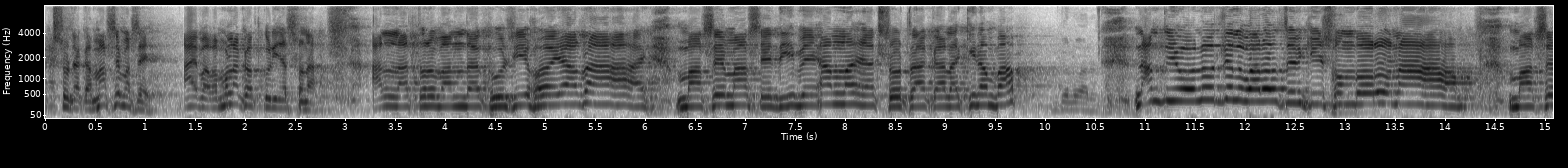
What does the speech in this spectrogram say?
একশো টাকা, মাসে মাসে। আয় বাবা, মোলাকাত করিয়া না আল্লাহ তোর বান্দা খুশি হইয়া যায়, মাসে মাসে দিবে আল্লাহ একশো টাকা। কি নাম বাপ? নামটি হলো দিলবার হোসেন, কি সুন্দর নাম। মাসে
